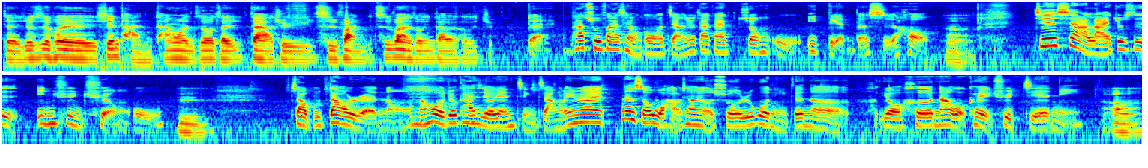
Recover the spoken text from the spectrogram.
对，就是会先谈，谈完之后再带他去吃饭，吃饭的时候应该会喝酒。对他出发前有跟我讲，就大概中午一点的时候，嗯接下来就是音讯全无，嗯，找不到人哦，然后我就开始有点紧张了，因为那时候我好像有说，如果你真的有喝，那我可以去接你。嗯，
